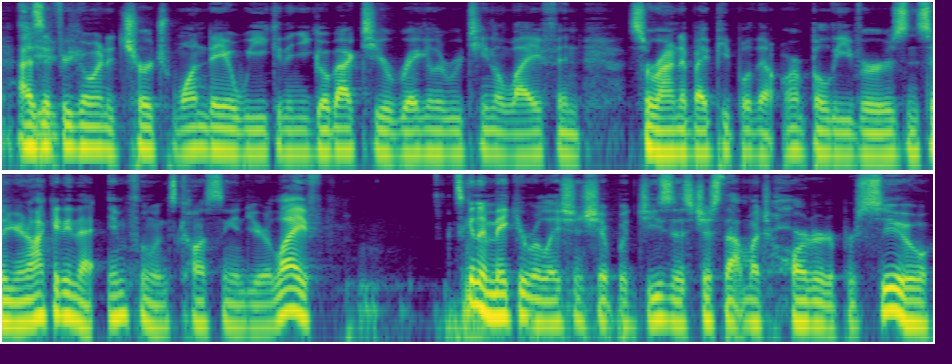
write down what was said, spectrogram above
yeah, as huge. if you're going to church one day a week and then you go back to your regular routine of life and surrounded by people that aren't believers and so you're not getting that influence constantly into your life it's going to make your relationship with jesus just that much harder to pursue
